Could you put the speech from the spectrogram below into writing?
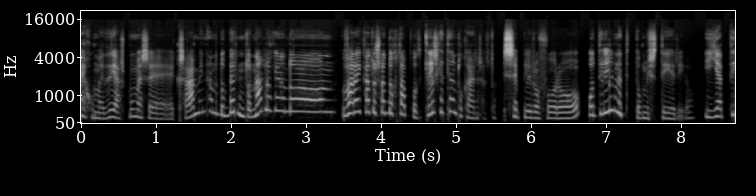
Έχουμε δει, ας πούμε, σε εξάμεινα να τον παίρνει τον άλλο και να τον βαράει κάτω σαν το χταπόδι. Και λες, γιατί να το κάνεις αυτό; Σε πληροφορώ ότι λύνεται το μυστήριο. Γιατί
